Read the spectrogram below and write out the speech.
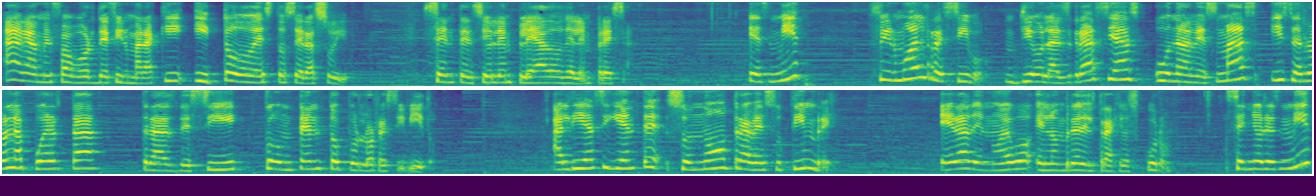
Hágame el favor de firmar aquí y todo esto será suyo sentenció el empleado de la empresa. Smith firmó el recibo, dio las gracias una vez más y cerró la puerta tras de sí contento por lo recibido. Al día siguiente sonó otra vez su timbre. Era de nuevo el hombre del traje oscuro. Señor Smith,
